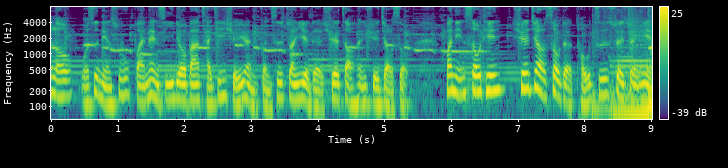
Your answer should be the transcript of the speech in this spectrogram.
Hello，我是脸书 Finance 一六八财经学院粉丝专业的薛兆亨薛教授，欢迎收听薛教授的投资碎碎念。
